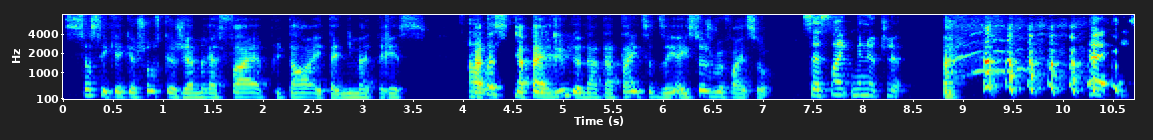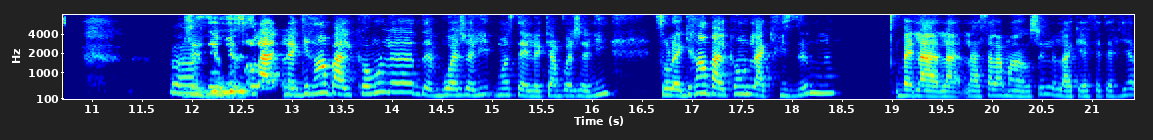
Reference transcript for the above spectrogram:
ça, c'est quelque chose que j'aimerais faire plus tard, être animatrice? Ah Quand est-ce que apparu là, dans ta tête, tu te dis, hey, ça, je veux faire ça? Ce cinq minutes-là. Euh, je les ai vus sur le grand balcon là, de Bois-Joli. Moi, c'était le camp Bois-Joli. Sur le grand balcon de la cuisine, ben, la, la, salle à manger, la cafétéria.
